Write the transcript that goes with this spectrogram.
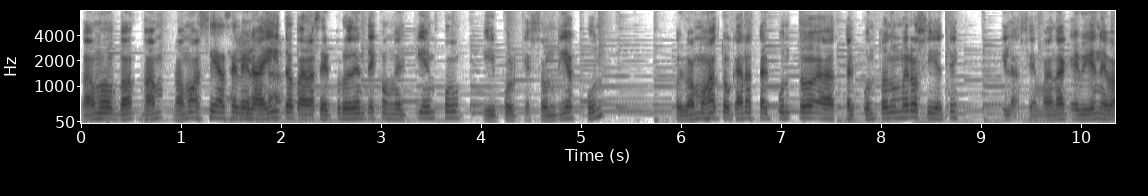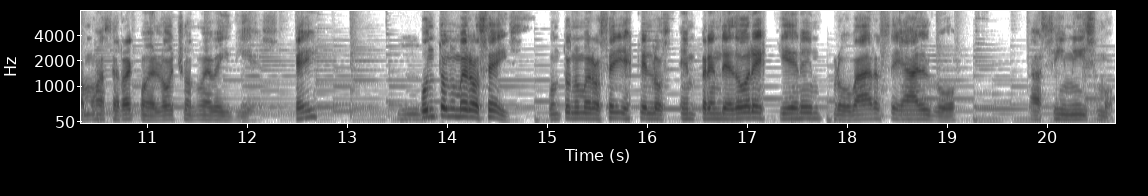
Vamos, vamos, vamos así aceleradito para ser prudentes con el tiempo y porque son 10 puntos. Hoy vamos a tocar hasta el punto, hasta el punto número 7 y la semana que viene vamos a cerrar con el 8, 9 y 10. ¿okay? Punto número 6. Punto número 6 es que los emprendedores quieren probarse algo a sí mismo.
